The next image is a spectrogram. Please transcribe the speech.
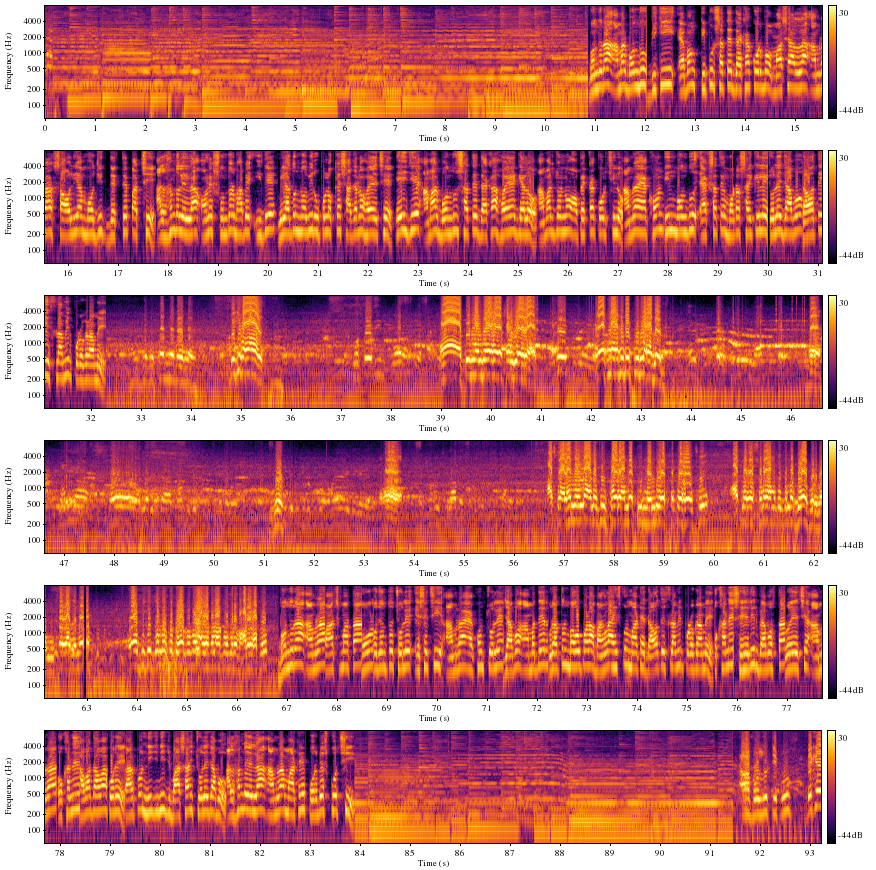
বন্ধুরা, আমার বন্ধু বিকি এবং টিপুর সাথে দেখা করব। মাশা আল্লাহ আমরা সাওলিয়া মসজিদ দেখতে পাচ্ছি। আলহামদুলিল্লাহ, অনেক সুন্দরভাবে ঈদে মিলাদুল নবীর উপলক্ষে সাজানো হয়েছে। এই যে আমার বন্ধুর সাথে দেখা হয়ে গেল, আমার জন্য অপেক্ষা করছিল। আমরা এখন তিন বন্ধু একসাথে মোটর সাইকেলে চলে যাব দাওয়াতে ইসলামীর প্রোগ্রামে। দেখি ভাই। হ্যাঁ তিন বন্ধু একসঙ্গে এক মার্কেটে তিন হাজার হ্যাঁ। হ্যাঁ আজকে আলহামদুলিল্লাহ অনেকদিন পর আমরা তিন বন্ধু একসাথে হয়েছি। আপনারা সবাই আমাদের জন্য দোয়া করবেন ইনশাল্লাহ যেন বন্ধুরা, আমরা পাঁচ মাথা মোড় পর্যন্ত চলে এসেছি। আমরা এখন চলে যাব আমাদের পুরাতন বাবুপাড়া বাংলা হাই স্কুল মাঠে দাওয়াত ইসলামীর প্রোগ্রামে। ওখানে সেহেরির ব্যবস্থা রয়েছে। আমরা ওখানে খাওয়া দাওয়া করে তারপর নিজ নিজ বাসায় চলে যাব। আলহামদুলিল্লাহ, আমরা মাঠে প্রবেশ করছি। বন্ধু টিপু বেকে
